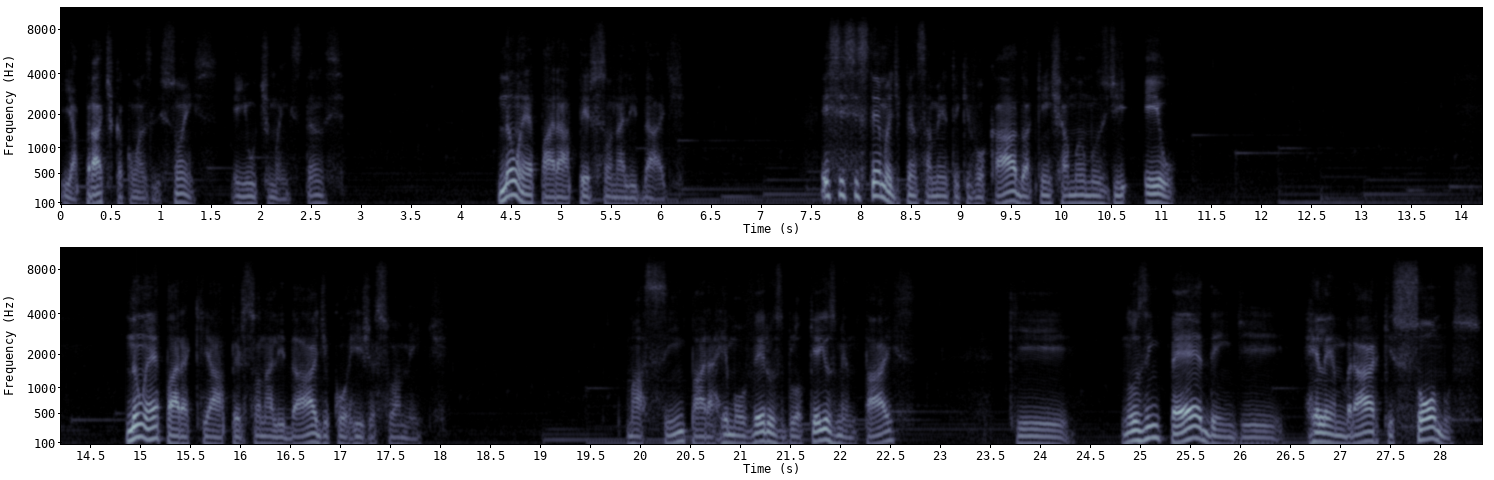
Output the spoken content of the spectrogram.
E a prática com as lições, em última instância, não é para a personalidade. Esse sistema de pensamento equivocado, a quem chamamos de eu, não é para que a personalidade corrija sua mente, mas sim para remover os bloqueios mentais que nos impedem de relembrar que somos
